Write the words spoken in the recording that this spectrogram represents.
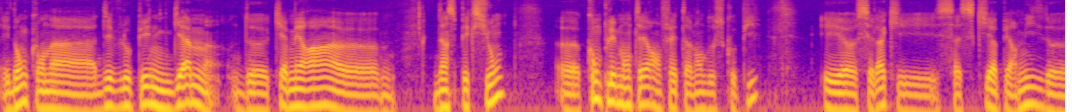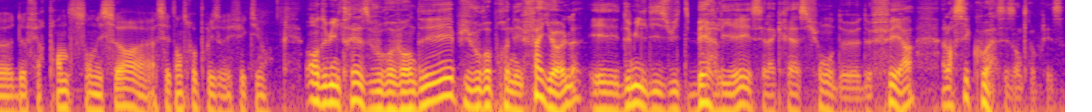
Et donc on a développé une gamme de caméras d'inspection complémentaires en fait à l'endoscopie et euh, c'est là qui, ça, ce qui a permis de, faire prendre son essor à cette entreprise, effectivement. En 2013, vous revendez, puis vous reprenez Fayol, et 2018, Berlier, c'est la création de, de FEA. Alors c'est quoi ces entreprises?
